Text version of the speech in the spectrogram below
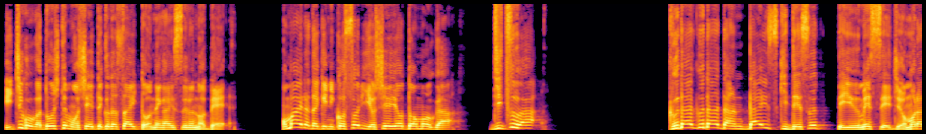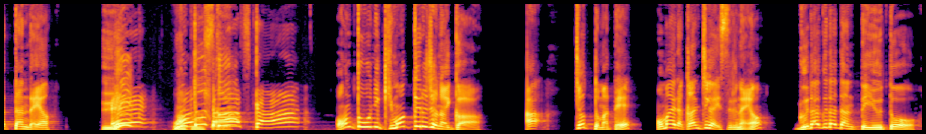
いちごがどうしても教えてくださいとお願いするので、お前らだけにこっそり教えようと思うが、実は、グダグダ団大好きですっていうメッセージをもらったんだよ。え？本当っすか？本当に決まってるじゃないか。あ、ちょっと待って。お前ら勘違いするなよ。グダグダ団って言うと、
